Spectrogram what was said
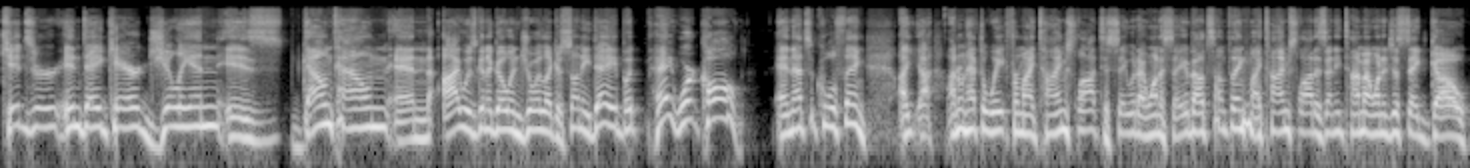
Kids are in daycare. Jillian is downtown, and I was going to go enjoy like a sunny day, but hey, work called. And that's a cool thing. I I don't have to wait for my time slot to say what I want to say about something. My time slot is anytime I want to just say go.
